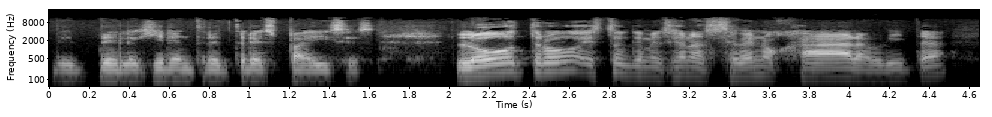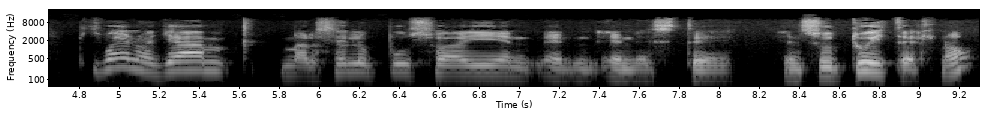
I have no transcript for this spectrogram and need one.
de, elegir entre tres países. Lo otro, esto que mencionas, se va a enojar ahorita, pues bueno, ya Marcelo puso ahí en este, en su Twitter, ¿no?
